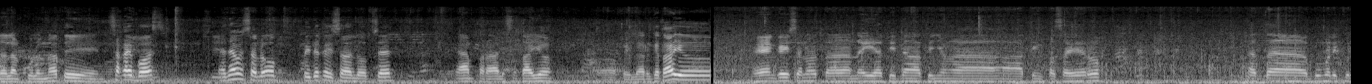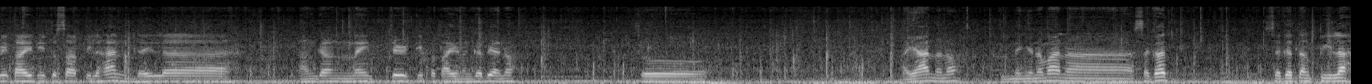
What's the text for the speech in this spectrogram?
Na lang kulang natin. Sakay, boss? Ano, sa loob. Pwede kayo sa loob, sir. Yan, para alis na tayo. Okay, larga tayo. Ayan guys, ano, ta, naihatid na natin yung ah, ating pasahero. At ah, bumalik ulit tayo dito sa pilahan dahil ah, hanggang 9.30 pa tayo ng gabi, ano. So, ayan, ano, tingnan nyo naman, ah, sagad. Sagad ang pila.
